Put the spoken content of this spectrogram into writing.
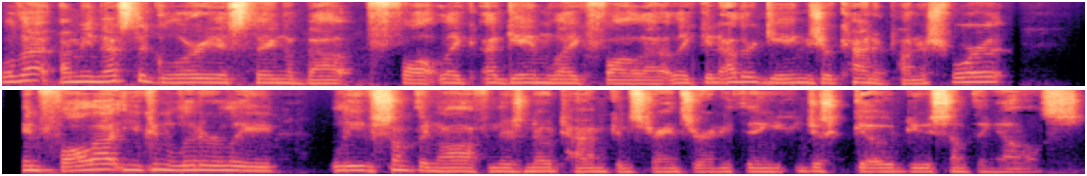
Well, that I mean, that's the glorious thing about Fall, like a game like Fallout. Like in other games, you're kind of punished for it. In Fallout, you can literally leave something off, and there's no time constraints or anything. You can just go do something else.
